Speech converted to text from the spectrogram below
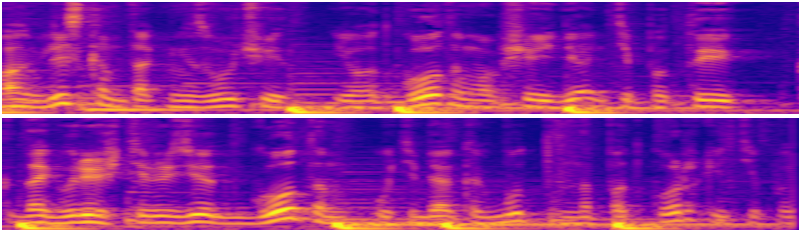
В английском так не звучит. И вот Готэм вообще идеально, типа, ты, когда говоришь терроризирует Готэм, у тебя как будто на подкорке, типа,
